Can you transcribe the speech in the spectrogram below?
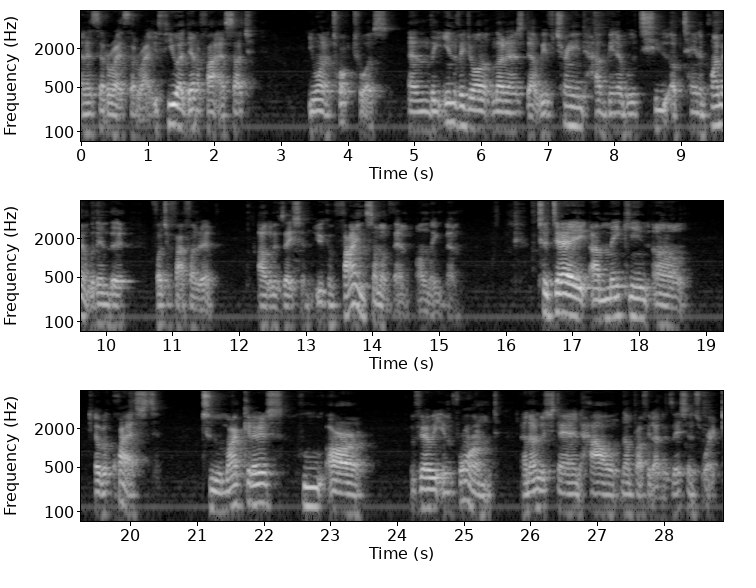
and etc. etc. If you identify as such, you want to talk to us. And the individual learners that we've trained have been able to obtain employment within the Fortune 500 organization. You can find some of them on LinkedIn. Today, I'm making uh, a request to marketers who are very informed and understand how nonprofit organizations work.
